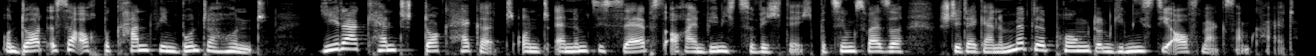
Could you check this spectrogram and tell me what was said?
und dort ist er auch bekannt wie ein bunter Hund. Jeder kennt Doc Hackett und er nimmt sich selbst auch ein wenig zu wichtig, beziehungsweise steht er gerne im Mittelpunkt und genießt die Aufmerksamkeit.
